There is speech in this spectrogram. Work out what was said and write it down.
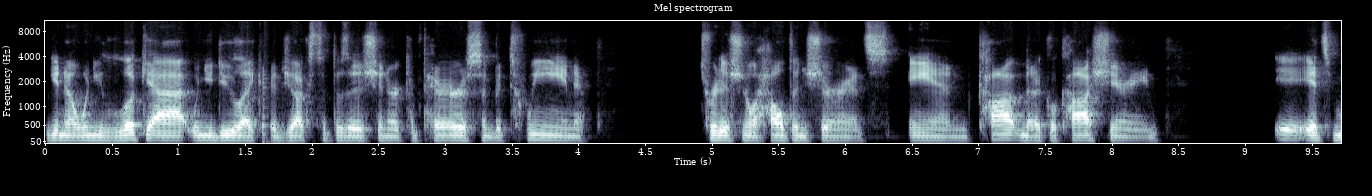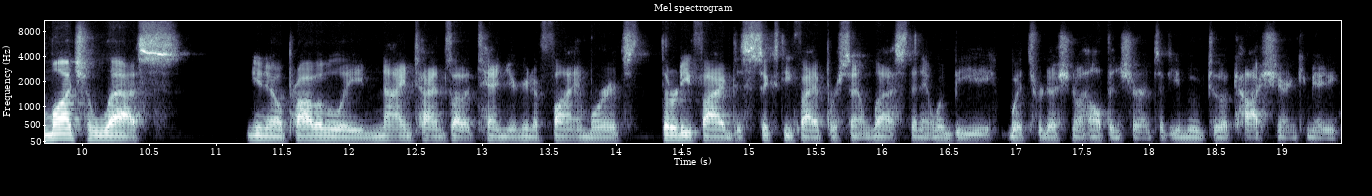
you know when you look at when you do like a juxtaposition or comparison between traditional health insurance and co- medical cost sharing it's much less you know probably nine times out of ten you're going to find where it's 35 to 65 percent less than it would be with traditional health insurance if you move to a cost sharing community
